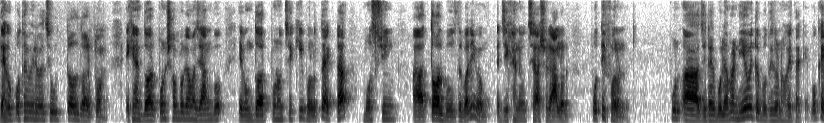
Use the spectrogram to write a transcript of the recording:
দেখো, প্রথমে রয়েছে উত্তল দর্পণ। এখানে দর্পণ সম্পর্কে আমরা জানব এবং দর্পণ হচ্ছে কি বলতো? একটা মসৃণ তল বলতে পারি এবং যেখানে হচ্ছে আসলে আলোর প্রতিফলন যেটাকে বলি আমরা নিয়মিত প্রতিফলন হয়ে থাকে ওকে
